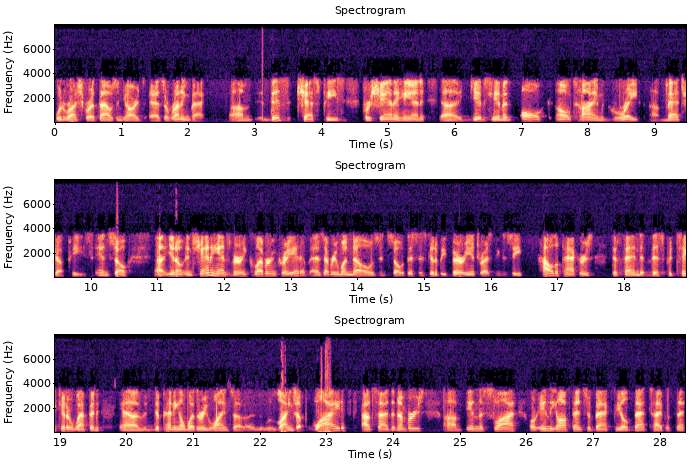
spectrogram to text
would rush for a thousand yards as a running back. Um, this chess piece for Shanahan uh, gives him an all all time great uh, matchup piece, and so. Uh, you know, and Shanahan's very clever and creative, as everyone knows. And so this is going to be very interesting to see how the Packers defend this particular weapon, uh, depending on whether he winds up, lines up wide outside the numbers, um, in the slot or in the offensive backfield, that type of thing.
